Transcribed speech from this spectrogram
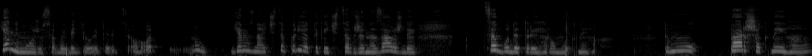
я не можу себе відділити від цього. От, ну, Я не знаю, чи це період такий, чи це вже назавжди. Це буде тригером у книгах. Тому перша книга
